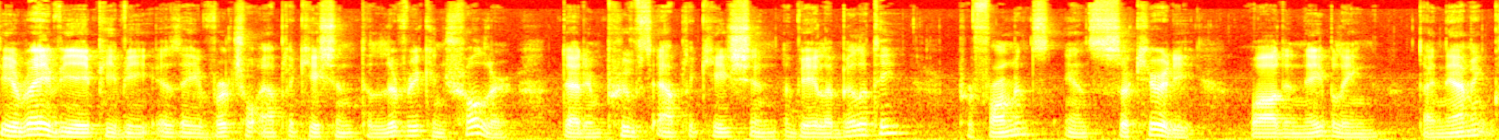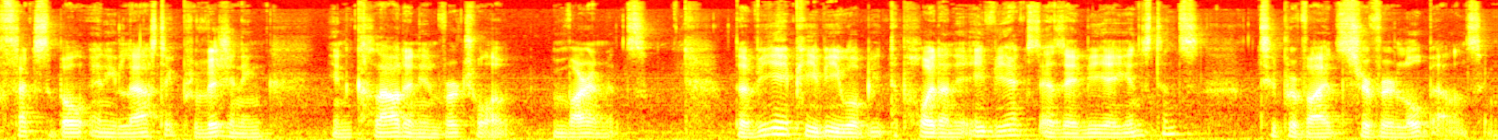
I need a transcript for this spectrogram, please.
The Array VAPV is a virtual application delivery controller that improves application availability, performance, and security while enabling dynamic, flexible, and elastic provisioning in cloud and in virtual environments. The VAPV will be deployed on the AVX as a VA instance to provide server load balancing.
